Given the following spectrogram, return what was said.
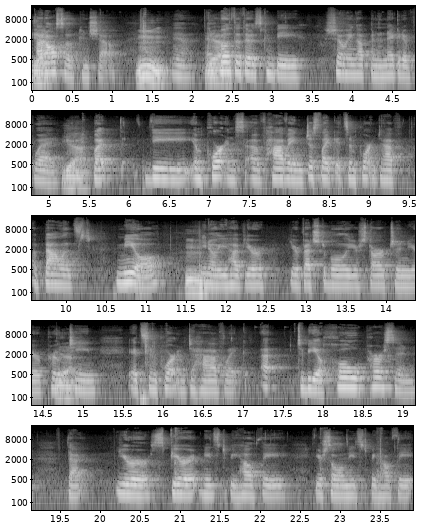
that Yeah. also can show. Mm. Yeah, and Yeah. both of those can be showing up in a negative way. Yeah. But the importance of having, just like it's important to have a balanced meal, Mm. you know, you have your your vegetable, your starch, and your protein. It's important to have like a, to be a whole person. That your spirit needs to be healthy, your soul needs to be healthy,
